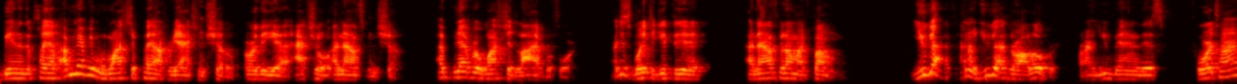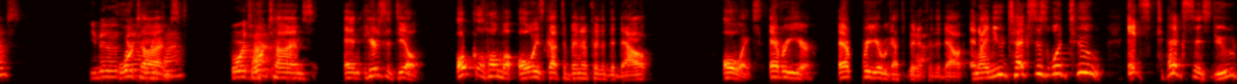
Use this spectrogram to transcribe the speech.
being in the playoff. I've never even watched a playoff reaction show or the uh, actual announcement show. I've never watched it live before. I just wait to get the announcement on my phone. You guys, I know you guys are all over, right? You've been in this four times. You've been in four times. four times. Four times. Four times. And here's the deal: Oklahoma always got the benefit of the doubt. Always, every year, every year we got the benefit yeah. of the doubt, and I knew Texas would too. It's Texas, dude.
